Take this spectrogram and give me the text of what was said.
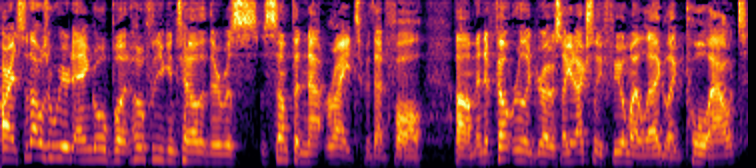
Alright, so that was a weird angle, but hopefully you can tell that there was something not right with that fall. Um, and it felt really gross. I could actually feel my leg like pull out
